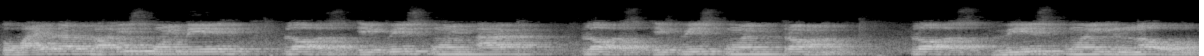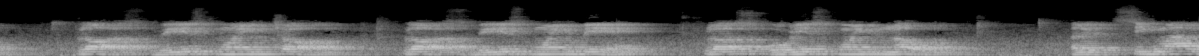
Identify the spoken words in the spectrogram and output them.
તો y બરાબર 22.2 plus 21.8 plus 21.3 plus 20.9 plus 20.6 plus 20.2 plus 19.9 એટલે સિગ્મા y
